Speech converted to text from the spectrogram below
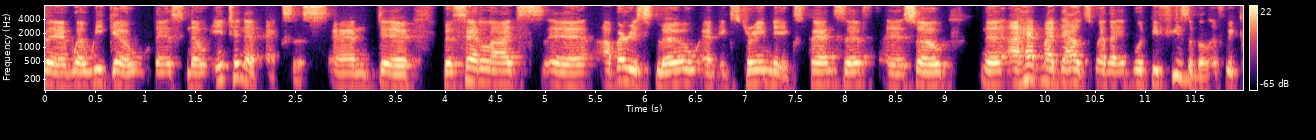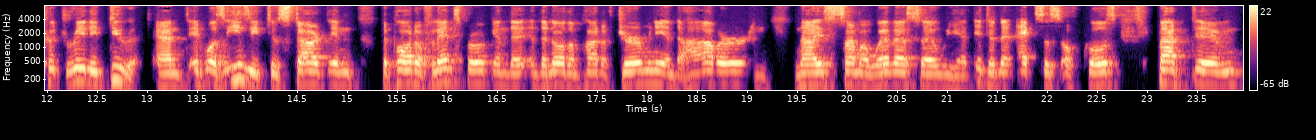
uh, where we go, there's no internet access, and uh, the satellites uh, are very slow and extremely expensive. Uh, so uh, I had my doubts whether it would be feasible if we could really do it. And it was easy to start in the port of Flensburg in the in the northern part of Germany in the harbor and nice summer weather. So we had internet access, of course. But um,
